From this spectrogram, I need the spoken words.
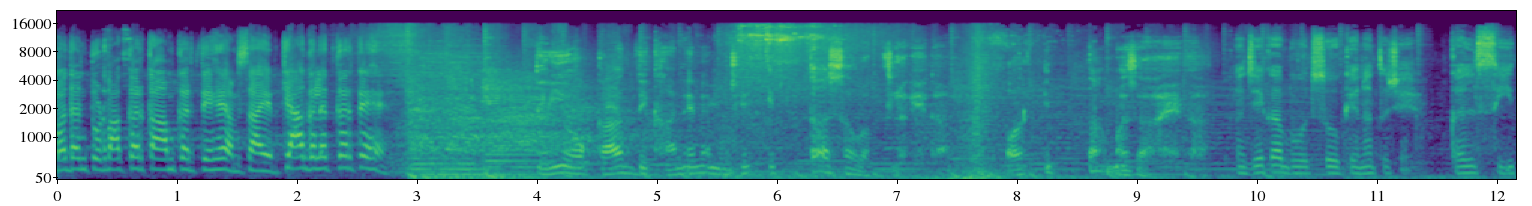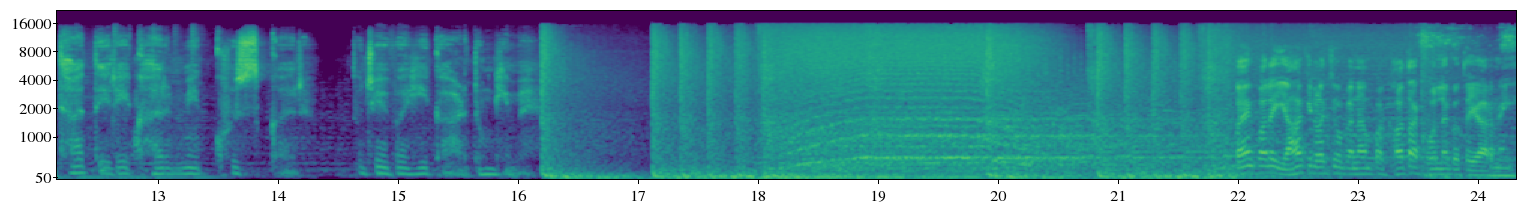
बदन तोड़वा कर काम करते हैं हम साहेब। क्या गलत करते हैं? तेरी औकात दिखाने में मुझे इतना सा वक्त लगेगा और इतना मज़ा आएगा। अजय का बहुत शौक है ना तुझे। कल सीधा तेरे घर में घुस कर तुझे वही कार दूँगी मैं। बैंक वाले यहाँ की लड़कियों के नाम पर खाता खोलने को तैयार नहीं।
